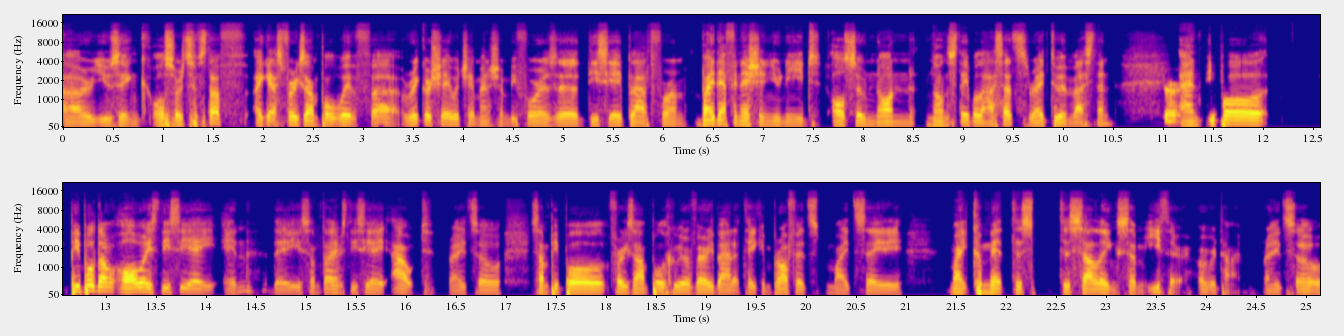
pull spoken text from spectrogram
are using all sorts of stuff. I guess, for example, with uh, Ricochet, which I mentioned before, as a DCA platform, by definition, you need also non non stable assets, right, to invest in. Sure. And people people don't always DCA in, they sometimes DCA out, right? So some people, for example, who are very bad at taking profits might say, might commit to, to selling some ether over time, right? So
